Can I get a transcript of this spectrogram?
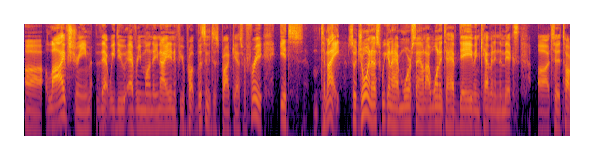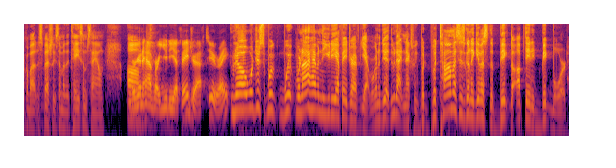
uh, live stream that we do every Monday night. And if you're pro- listening to this podcast for free, it's tonight. So join us. We're going to have more sound. I wanted to have Dave and Kevin in the mix uh, to talk about, especially some of the Taysom sound. Um, we're going to have our UDFA draft too, right? No, we're just we're we're not having the UDFA draft yet. We're going to do do that next week. But but Thomas is going to give us the big the updated big board,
